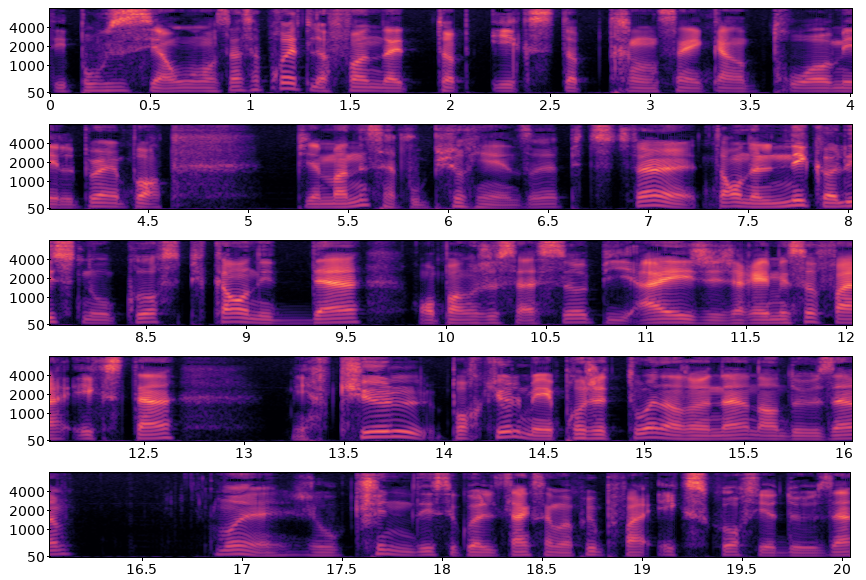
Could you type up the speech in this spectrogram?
des positions. On- Ça, ça pourrait être le fun d'être top X, top 30, 50, 3000, peu importe. Puis à un moment donné, ça ne vaut plus rien dire. Puis tu te fais un... On a le nez collé sur nos courses, puis quand on est dedans, on pense juste à ça. Puis, hey, j'aurais aimé ça faire X temps. Mais recule, pas recule, mais projette-toi dans un an, dans deux ans. Moi, j'ai aucune idée c'est quoi le temps que ça m'a pris pour faire X courses il y a deux ans.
